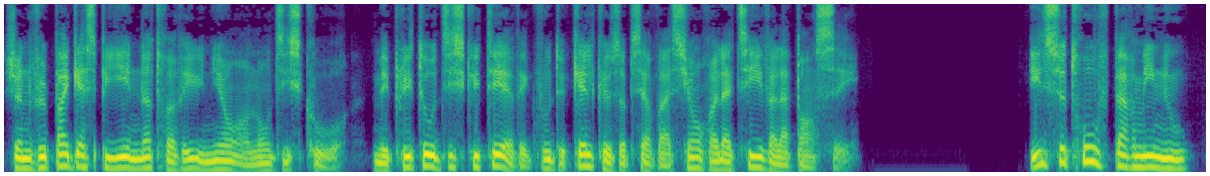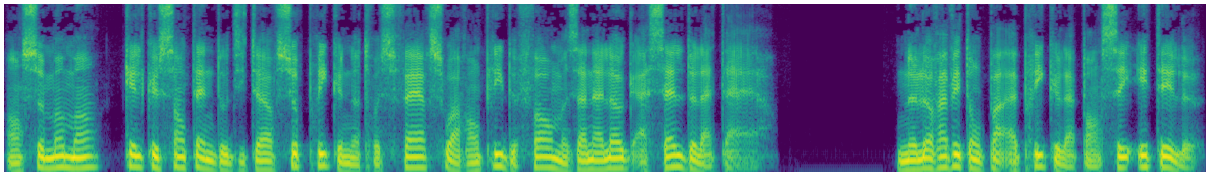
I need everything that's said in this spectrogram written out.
je ne veux pas gaspiller notre réunion en longs discours, mais plutôt discuter avec vous de quelques observations relatives à la pensée. Il se trouve parmi nous, en ce moment, quelques centaines d'auditeurs surpris que notre sphère soit remplie de formes analogues à celles de la Terre. Ne leur avait-on pas appris que la pensée était le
